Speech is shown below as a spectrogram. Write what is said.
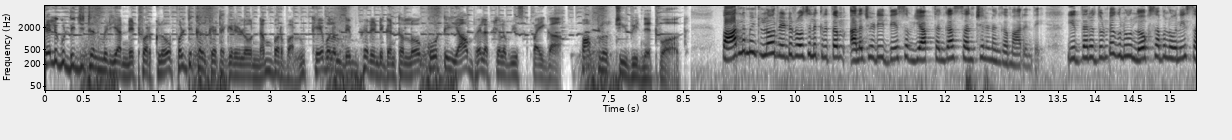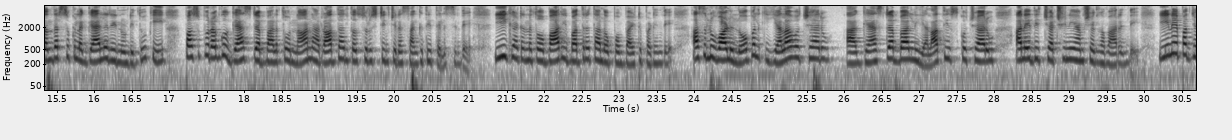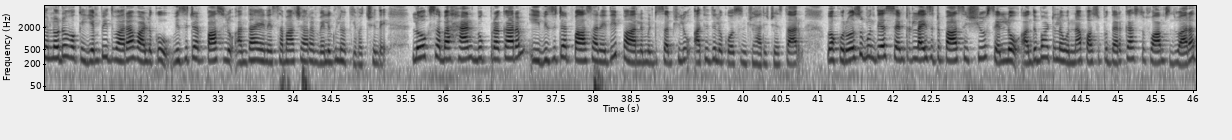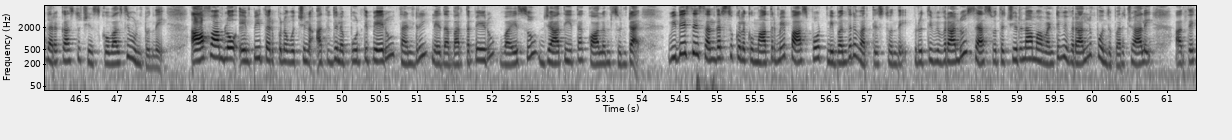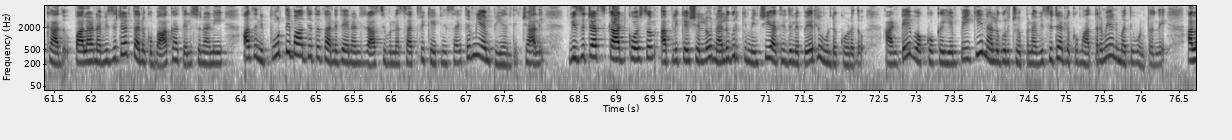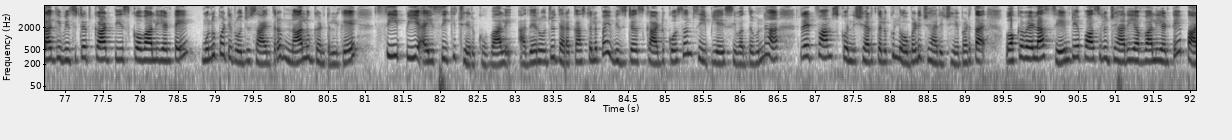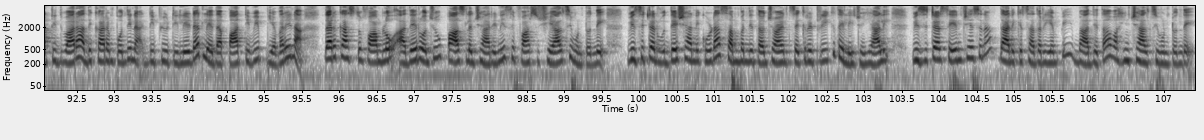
Telugu digital media నెట్వర్క్లో political కేటగిరీలో number one కేవలం డెబ్బై రెండు గంటల్లో కోటి యాభై లక్షల వ్యూస్ పైగా పాపులర్ టీవీ నెట్వర్క్. పార్లమెంటులో రెండు రోజుల క్రితం అలజడి దేశవ్యాప్తంగా సంచలనంగా మారింది. ఇద్దరు దుండగులు లోక్సభలోని సందర్శకుల గ్యాలరీ నుండి దూకి పసుపు రంగు గ్యాస్ డబ్బాలతో నానా రాద్ధాంతం సృష్టించిన సంగతి తెలిసిందే. ఈ ఘటనతో భారీ భద్రతా లోపం బయటపడింది. అసలు వాళ్ళు లోపలికి ఎలా వచ్చారు? ఆ గ్యాస్ డబ్బాల్ని ఎలా తీసుకొచ్చారు అనేది చర్చనీయాంశంగా మారింది. ఈ నేపథ్యంలోనూ ఒక ఎంపీ ద్వారా వాళ్ళకు విజిటర్ పాస్లు అందాయనే సమాచారం వెలుగులోకి వచ్చింది. లోక్సభ హ్యాండ్ బుక్ ప్రకారం ఈ విజిటర్ పాస్ అనేది పార్లమెంటు సభ్యులు అతిథుల కోసం జారీ చేస్తారు. ఒక రోజు ముందే సెంట్రలైజ్డ్ పాస్ ఇష్యూ సెల్లో అందుబాటులో ఉన్న పసుపు దరఖాస్తు ఫామ్స్ ద్వారా దరఖాస్తు చేసుకోవాల్సి ఉంటుంది. ఆ ఫామ్లో ఎంపీ తరపున వచ్చిన అతిథుల పూర్తి పేరు తండ్రి లేదా భర్త పేరు వయసు జాతీయత కాలమ్స్ ఉంటాయి. విదేశీ సందర్శకులకు మాత్రమే పాస్పోర్ట్ నిబంధన వర్తిస్తుంది. వృత్తి వివరాలు శాశ్వత చిరునామా వంటి వివరాలను పొందుపరచాలి. అంతేకాదు పలానా విజిటర్ తనకు బాగా తెలుసునని అతని పూర్తి బాధ్యత తనదేనని రాసి ఉన్న సర్టిఫికేట్ని సైతం ఎంపీ అందించాలి. విజిటర్స్ కార్డ్ కోసం అప్లికేషన్లో నలుగురికి మించి అతిథుల పేర్లు ఉండకూడదు. అంటే ఒక్కొక్క ఎంపీకి నలుగురు చొప్పున విజిటర్లకు మాత్రమే అనుమతి ఉంటుంది. అలాగే విజిటర్ కార్డ్ తీసుకోవాలి అంటే మునుపటి రోజు సాయంత్రం నాలుగు గంటలకే సిపిఐసికి చేరుకోవాలి. అదే రోజు దరఖాస్తులపై విజిటర్స్ కార్డు కోసం సిపిఐ సిపిఐసి వద్ద ఉన్న రెడ్ ఫామ్స్ కొన్ని షరతులకు లోబడి జారీ చేయబడతాయి. ఒకవేళ సేమ్ డే పాసులు జారీ అవ్వాలి అంటే పార్టీ ద్వారా అధికారం పొందిన డిప్యూటీ లీడర్ లేదా పార్టీ విప్ ఎవరైనా దరఖాస్తు ఫామ్లో అదే రోజు పాసుల జారీని సిఫార్సు చేయాల్సి ఉంటుంది. విజిటర్ ఉద్దేశాన్ని కూడా సంబంధిత జాయింట్ సెక్రటరీకి తెలియజేయాలి. విజిటర్స్ ఏం చేసినా దానికి సదరు ఎంపీ బాధ్యత వహించాల్సి ఉంటుంది.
